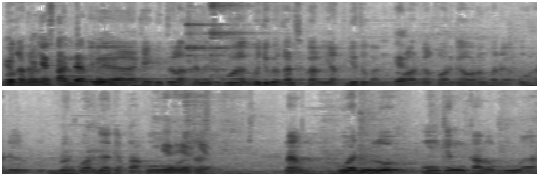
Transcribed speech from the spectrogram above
Ya, pokoknya standar lah iya kayak gitulah. Kan itu gue gue juga kan suka lihat gitu kan Iya. keluarga-keluarga orang pada wah ada liburan keluarga tiap tahun Iya, iya, terus iya. Nah, gua dulu mungkin kalau gua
